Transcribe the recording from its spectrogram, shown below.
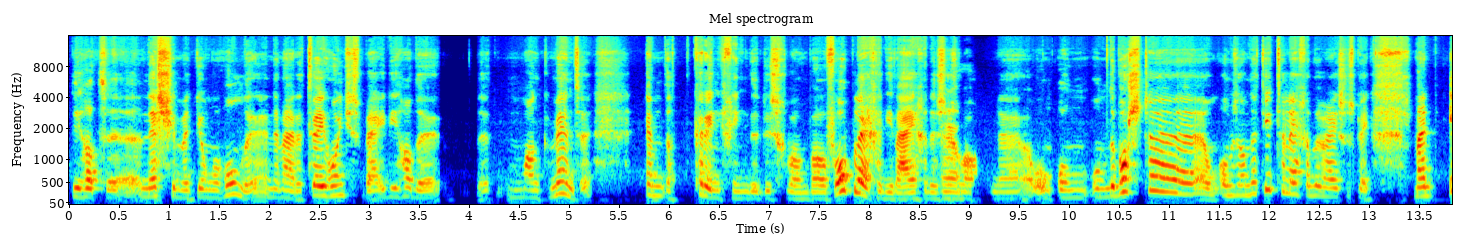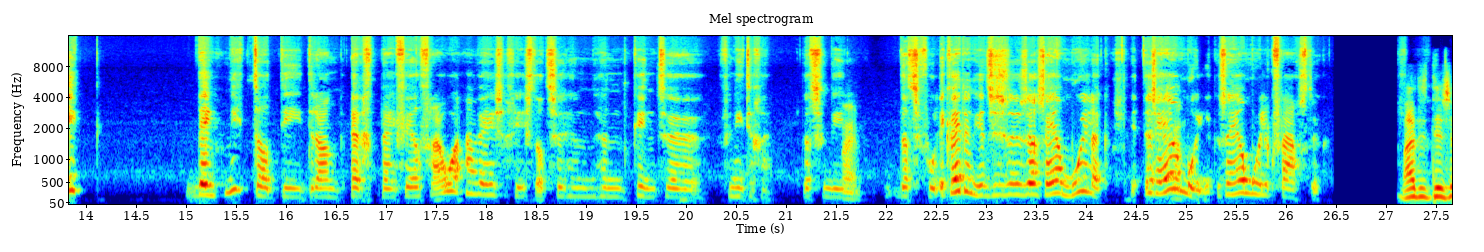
die had een nestje met jonge honden. En er waren twee hondjes bij, die hadden mankementen. En dat kring ging er dus gewoon bovenop leggen. Die weigerden ze gewoon uh, om, om, om de borst, uh, om, om ze aan de tiet te leggen, bij wijze van spreken. Maar ik denk niet dat die drang echt bij veel vrouwen aanwezig is, dat ze hun, hun kind uh, vernietigen. Dat ze, die, nee. dat ze voelen. Ik weet het niet, het is, dat is heel moeilijk. Het is heel ja. moeilijk, het is een heel moeilijk vraagstuk. Maar het is,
